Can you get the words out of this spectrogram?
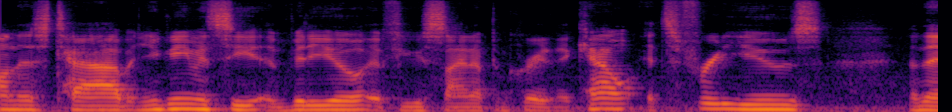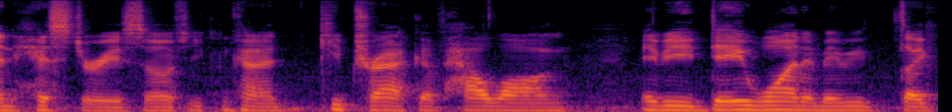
on this tab, and you can even see a video if you sign up and create an account. It's free to use, and then history. So if you can kind of keep track of how long maybe day one and maybe like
